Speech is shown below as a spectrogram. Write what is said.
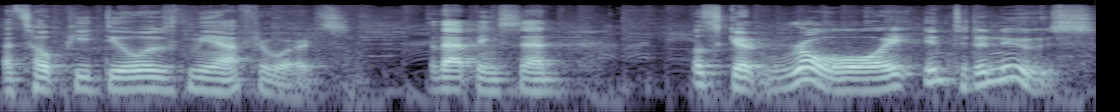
let's hope he deals with me afterwards. That being said, let's get Roy into the news.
